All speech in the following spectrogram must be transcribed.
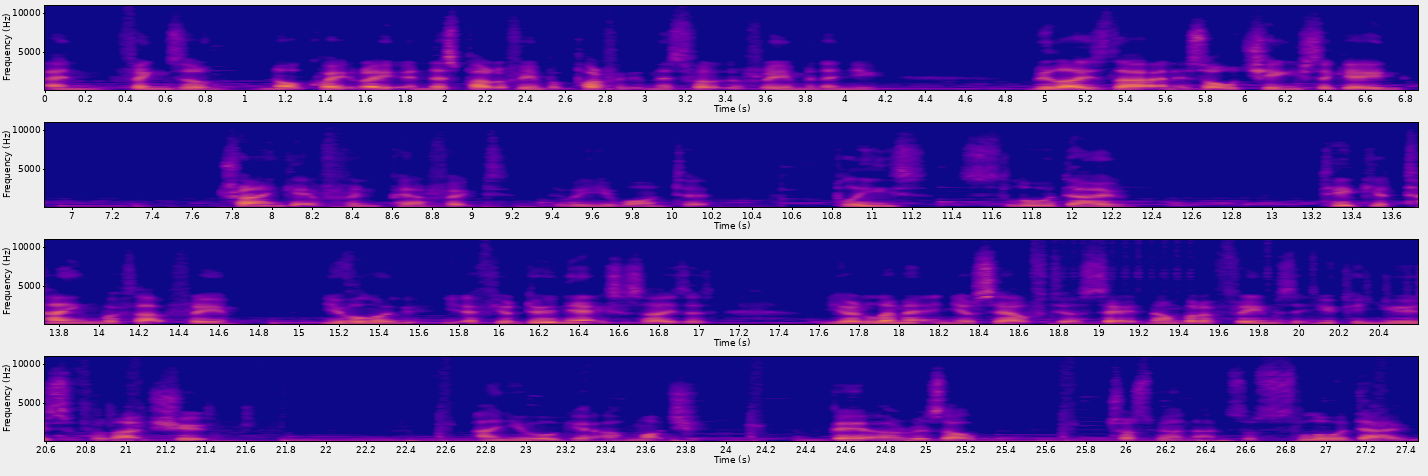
and things are not quite right in this part of the frame but perfect in this part of the frame and then you realise that and it's all changed again. Try and get everything perfect the way you want it. Please slow down. Take your time with that frame. You've only, if you're doing the exercises, you're limiting yourself to a set number of frames that you can use for that shoot and you will get a much better result. Trust me on that. So slow down.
